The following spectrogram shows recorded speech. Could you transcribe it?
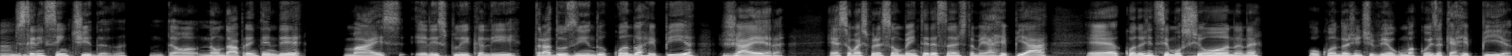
Uhum. De serem sentidas, né? Então não dá para entender, mas ele explica ali, traduzindo, quando arrepia, já era. Essa é uma expressão bem interessante também. Arrepiar é quando a gente se emociona, né? Ou quando a gente vê alguma coisa que arrepia.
